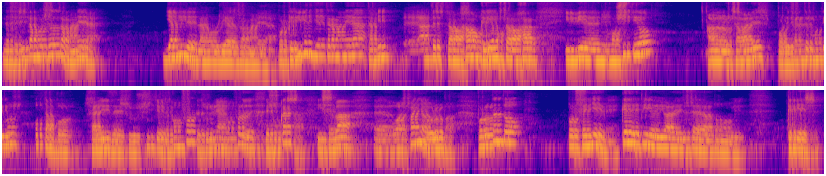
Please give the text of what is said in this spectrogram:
necesita moverse de otra manera ya viven la movilidad de otra manera. Porque viven de otra manera, también eh, antes trabajábamos, queríamos trabajar y vivir en el mismo sitio. Ahora los chavales, por diferentes motivos, optan por salir de sus sitios de confort, de su línea de confort, de, su casa, y se va eh, a España o a Europa. Por lo tanto, por ceñirme, ¿qué le pido yo a la industria del automóvil? Que piense.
